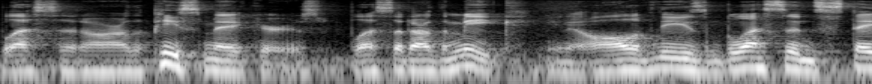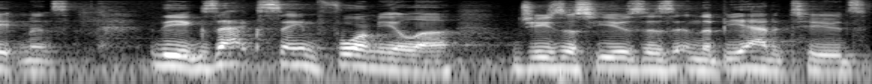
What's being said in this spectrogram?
Blessed are the peacemakers. Blessed are the meek. You know, all of these blessed statements. The exact same formula Jesus uses in the Beatitudes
